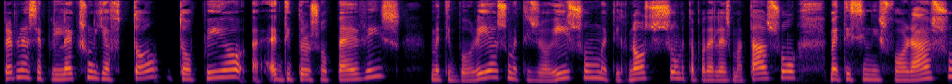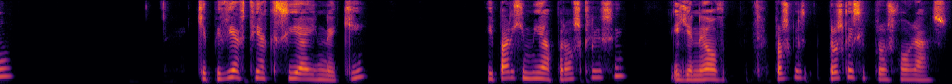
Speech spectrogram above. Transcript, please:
πρέπει να σε επιλέξουν για αυτό το οποίο αντιπροσωπεύεις με την πορεία σου, με τη ζωή σου, με τη γνώση σου, με τα αποτελέσματά σου, με τη συνεισφορά σου. Και επειδή αυτή η αξία είναι εκεί, υπάρχει μία πρόσκληση, η γενναιό, πρόσκληση, πρόσκληση προσφοράς.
